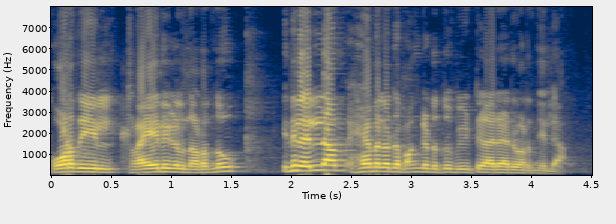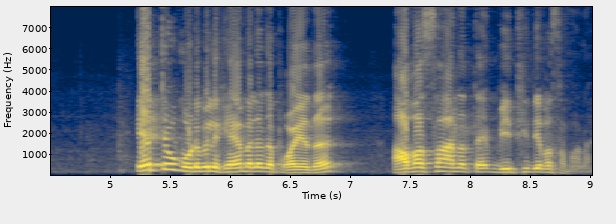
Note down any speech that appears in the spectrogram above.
കോടതിയിൽ ട്രയലുകൾ നടന്നു. ഇതിലെല്ലാം ഹേമലത പങ്കെടുത്തു വീട്ടുകാരും അറിഞ്ഞില്ല. ഏറ്റവും ഒടുവിൽ ഹേമലത പോയത് അവസാനത്തെ വിധി ദിവസമാണ്.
